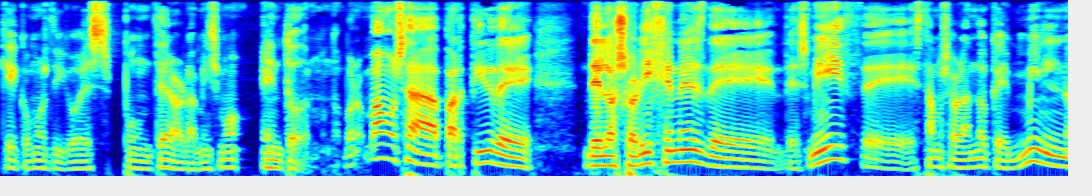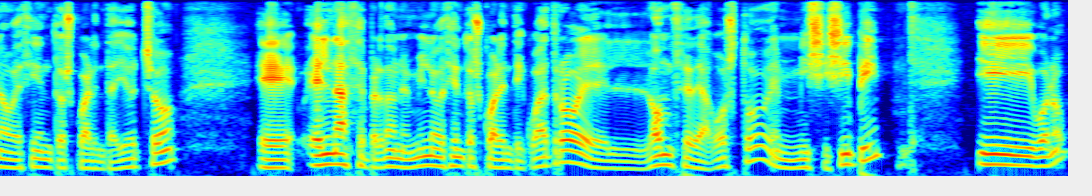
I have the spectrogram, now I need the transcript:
que como os digo es puntera ahora mismo en todo el mundo. Bueno, vamos a partir de, los orígenes de, de Smith. Eh, estamos hablando que en 1948 eh, él nace, perdón, en 1944, el 11 de agosto, en Mississippi. Y bueno,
